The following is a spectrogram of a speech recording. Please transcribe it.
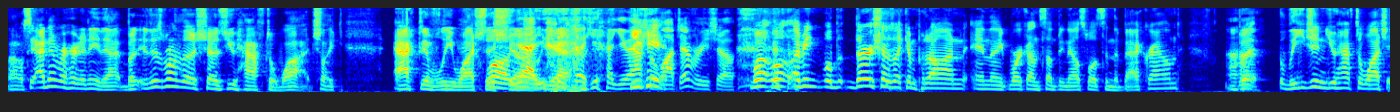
Oh, see, I never heard any of that, but it is one of those shows you have to watch, like actively watch this Well, show. yeah, you, yeah, you have to can't- watch every show. well, well, I mean, well, there are shows I can put on and like work on something else while it's in the background. Uh-huh. But Legion, you have to watch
